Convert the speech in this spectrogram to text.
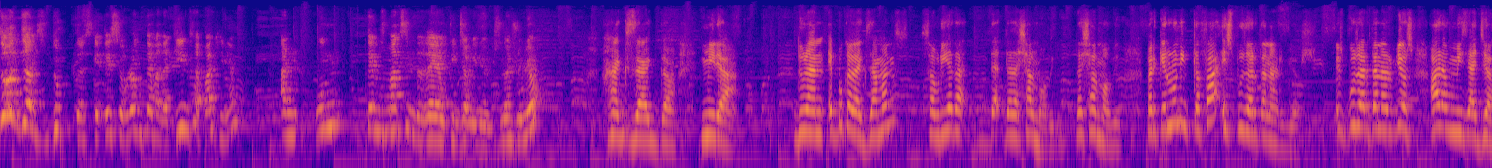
tots els dubtes que té sobre un tema de 15 pàgines en un temps màxim de 10-15 minuts, no, Julio? Exacte. Mira, durant època d'exàmens s'hauria de, de, de deixar el mòbil, deixar el mòbil, perquè l'únic que fa és posar-te nerviós. És posar-te nerviós. Ara un missatge.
